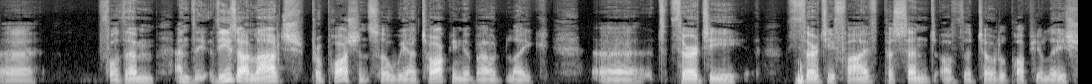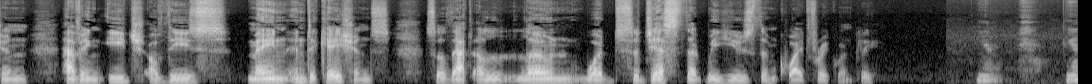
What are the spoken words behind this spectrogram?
uh, for them. And the, these are large proportions. So we are talking about like uh, 30, 35% of the total population having each of these main indications. So that alone would suggest that we use them quite frequently. Yeah. Yeah,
